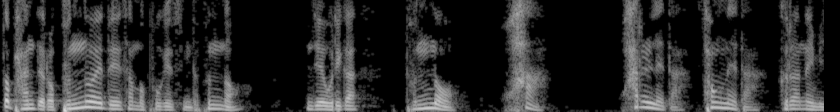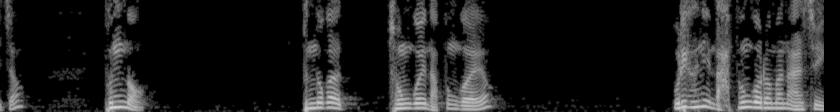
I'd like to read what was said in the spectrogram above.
또 반대로 분노에 대해서 한번 보겠습니다. 분노. 이제 우리가 분노, 화, 화를 내다, 성내다 그런 의미죠. 분노. 분노가 좋은 거예요, 나쁜 거예요? 우리가 흔히 나쁜 거로만 알 수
